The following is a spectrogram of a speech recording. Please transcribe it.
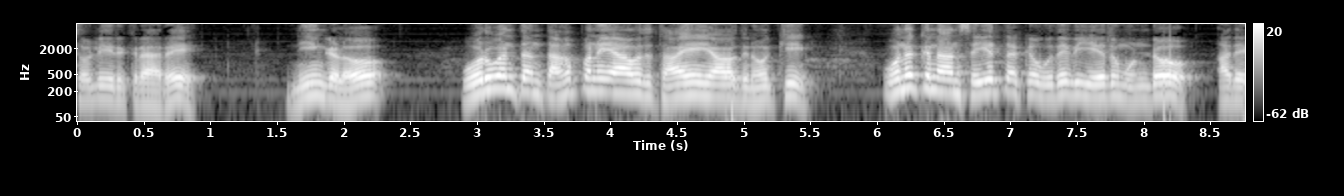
சொல்லியிருக்கிறாரே. நீங்களோ ஒருவன் தன் தகப்பனையாவது தாயையாவது நோக்கி உனக்கு நான் செய்யத்தக்க உதவி ஏதும் உண்டோ அதை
